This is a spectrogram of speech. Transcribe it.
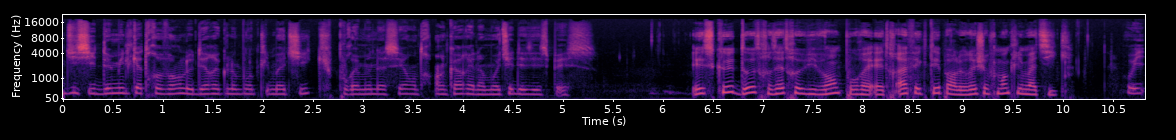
D'ici 2080, le dérèglement climatique pourrait menacer entre un quart et la moitié des espèces. Est-ce que d'autres êtres vivants pourraient être affectés par le réchauffement climatique? Oui,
